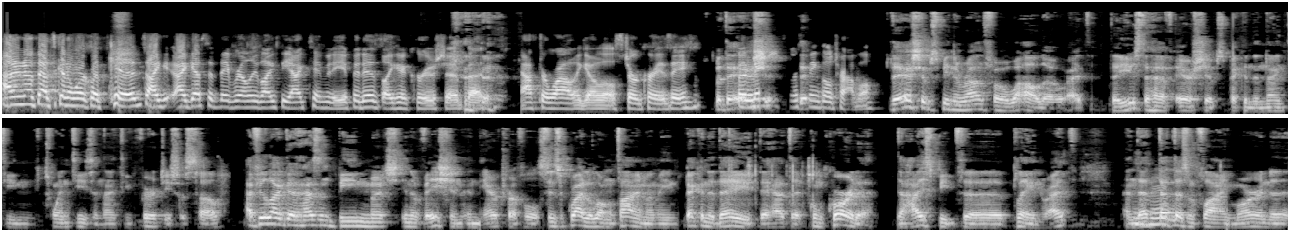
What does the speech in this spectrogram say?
I don't know if that's going to work with kids. I, I, guess if they really like the activity, if it is like a cruise ship, but after a while they go a little stir crazy. But the but airship, for the, single travel. The airship's been around for a while, though, right? They used to have airships back in the 1920s and 1930s or so. I feel like there hasn't been much innovation in air travel since quite a long time. I mean, back in the day, they had the Concorde, the high speed uh, plane, right? And that, mm-hmm. that doesn't fly anymore. And uh,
